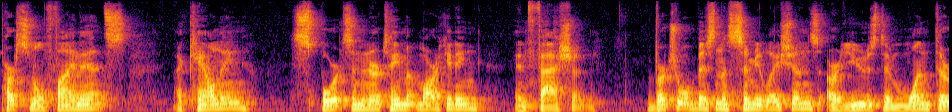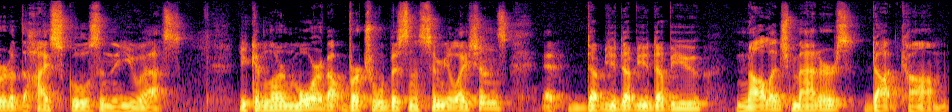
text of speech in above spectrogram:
personal finance, accounting, sports and entertainment marketing, and fashion. Virtual business simulations are used in one third of the high schools in the U.S. You can learn more about virtual business simulations at www.knowledgematters.com.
